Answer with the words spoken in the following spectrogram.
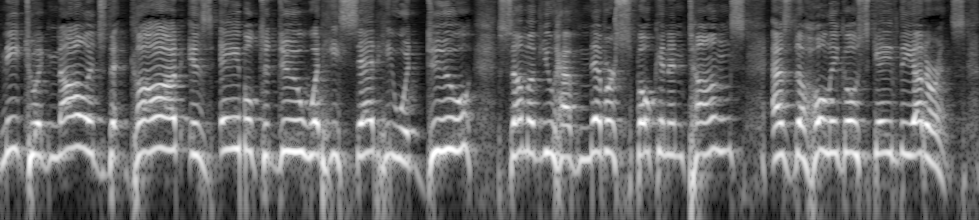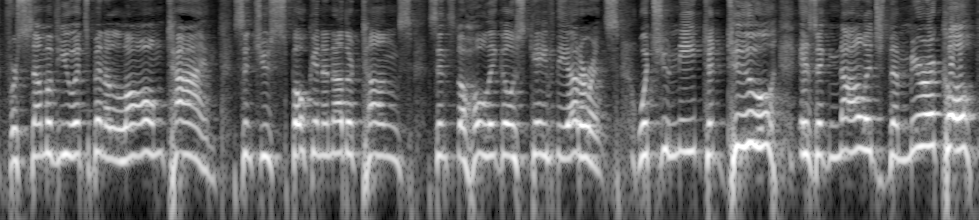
need to acknowledge that God is able to do what he said he would do. Some of you have never spoken in tongues as the Holy Ghost gave the utterance. For some of you, it's been a long time since you've spoken in other tongues since the Holy Ghost gave the utterance. What you need to do is acknowledge the miracle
